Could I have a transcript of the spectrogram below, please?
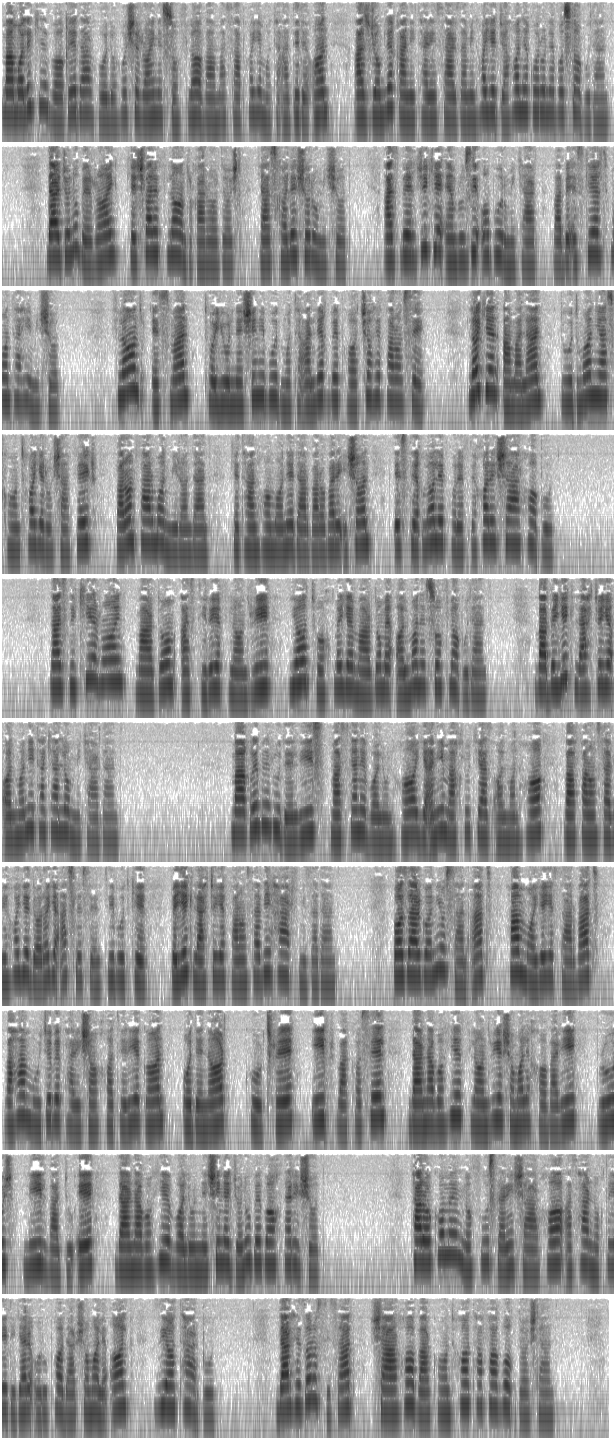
ممالک واقع در حول و راین سفلا و مذهب‌های متعدد آن از جمله غنیترین سرزمین‌های جهان قرون وسطا بودند. در جنوب راین کشور فلاندر قرار داشت که از کاله شروع می‌شد. از بلژیک امروزی عبور می کرد و به اسکلت منتهی می شد فلاندر اسمن تویول نشینی بود متعلق به پادشاه فرانسه. لکن عملا دودمانی از کندهای روشنفکر بر آن فرمان میراندند که تنها مانع در برابر ایشان استقلال پرافتخار شهرها بود نزدیکی راین مردم از تیره فلاندری یا تخمه مردم آلمان سفلا بودند و به یک لحجه آلمانی تکلم می کردند. مغرب رودلیس مسکن والونها یعنی مخلوطی از آلمانها و فرانسوی های دارای اصل سلتی بود که به یک لحجه فرانسوی حرف می زدند. بازرگانی و صنعت هم مایه ثروت و هم موجب پریشان خاطری گان، اودنارد، کورتره، ایبر و کاسل در نواحی فلاندری شمال خاوری، بروژ، لیل و دوئه در نواحی والون نشین جنوب باختری شد. تراکم نفوس در این شهرها از هر نقطه دیگر اروپا در شمال آلپ زیادتر بود. در 1300 شهرها بر کندها تفوق داشتند.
